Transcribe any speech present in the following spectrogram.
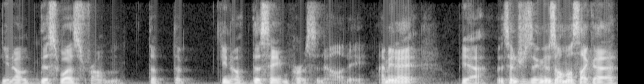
you know this was from the the you know the same personality. I mean, I yeah, it's interesting. There's almost like a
